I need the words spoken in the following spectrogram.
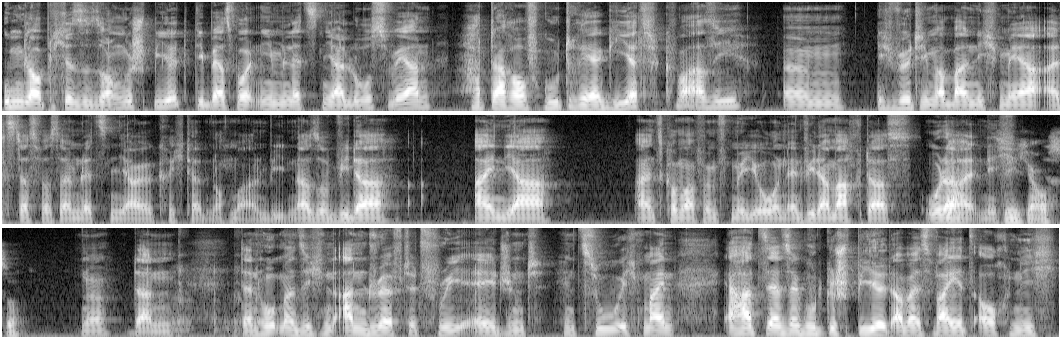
unglaubliche Saison gespielt. Die Bears wollten ihn im letzten Jahr loswerden. Hat darauf gut reagiert quasi. Ähm, ich würde ihm aber nicht mehr als das, was er im letzten Jahr gekriegt hat, nochmal anbieten. Also wieder ein Jahr 1,5 Millionen. Entweder macht das oder ja, halt nicht. Sehe ich auch so. Ne? Dann, dann holt man sich einen undrafted Free Agent hinzu. Ich meine, er hat sehr, sehr gut gespielt, aber es war jetzt auch nicht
